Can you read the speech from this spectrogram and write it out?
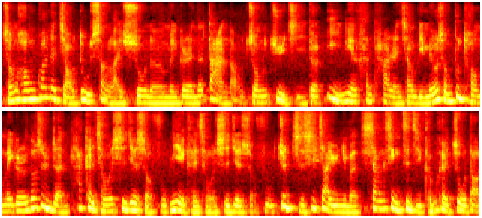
从宏观的角度上来说呢，每个人的大脑中聚集的意念和他人相比没有什么不同。每个人都是人，他可以成为世界首富，你也可以成为世界首富，就只是在于你们相信自己可不可以做到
